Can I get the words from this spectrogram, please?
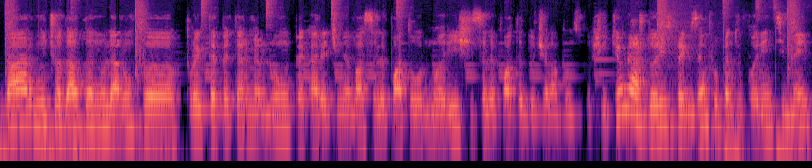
dar niciodată nu le aruncă proiecte pe termen lung pe care cineva să le poată urmări și să le poată duce la bun sfârșit. Eu mi-aș dori, spre exemplu, pentru părinții mei,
